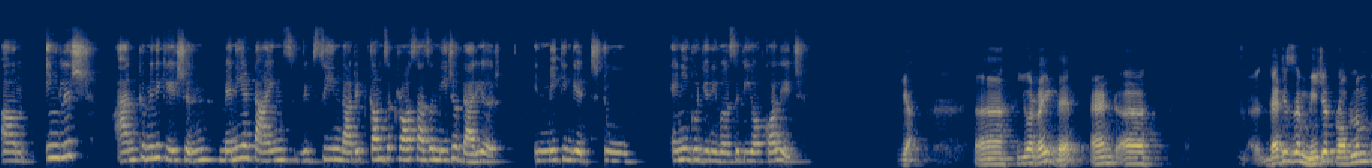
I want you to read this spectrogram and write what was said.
um, English and communication, many a times we've seen that it comes across as a major barrier in making it to any good university or college. Yeah, uh, you are right there. And uh, that is a major problem.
